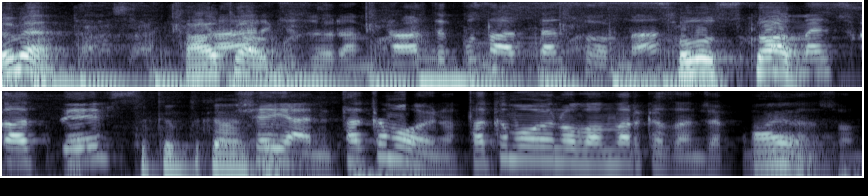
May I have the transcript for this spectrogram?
Değil mi? Kanka Herkes öğrenmiş. Artık bu saatten sonra solo ben squat. squat değil. Sıkıntı kanka. Şey yani takım oyunu. Takım oyunu olanlar kazanacak bu Aynen. günden sonra.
